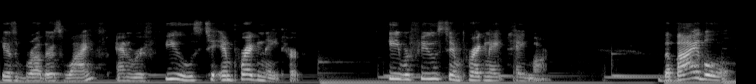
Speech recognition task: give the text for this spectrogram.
his brother's wife and refused to impregnate her. He refused to impregnate Tamar. The Bible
